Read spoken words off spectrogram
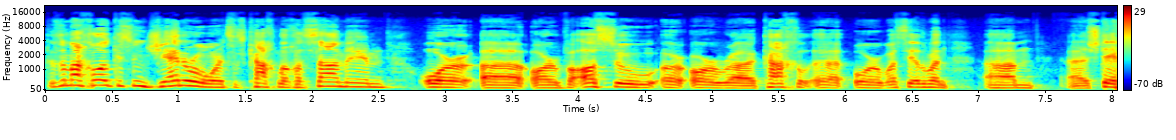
There's a machlokas in general where it says Kach Hasamim or uh, or Va'asu or or uh, Kach uh, or what's the other one? Um, uh, there,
